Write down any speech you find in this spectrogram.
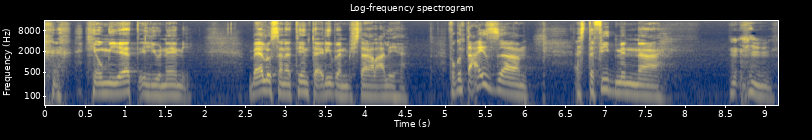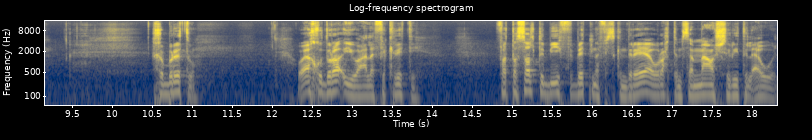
يوميات اليوناني بقاله سنتين تقريبا بيشتغل عليها. فكنت عايز استفيد من آه، خبرته واخد رأيه على فكرتي. فاتصلت بيه في بيتنا في اسكندرية ورحت مسمعه الشريط الأول.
